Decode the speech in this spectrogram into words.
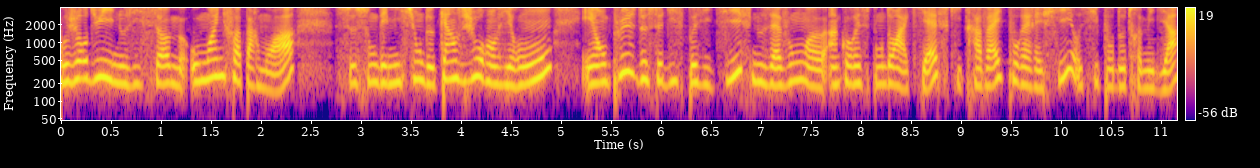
Aujourd'hui, nous y sommes au moins une fois par mois. Ce sont des missions de 15 jours environ. Et en plus de ce dispositif, nous avons euh, un correspondant à Kiev qui travaille pour RFI, aussi pour d'autres médias,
